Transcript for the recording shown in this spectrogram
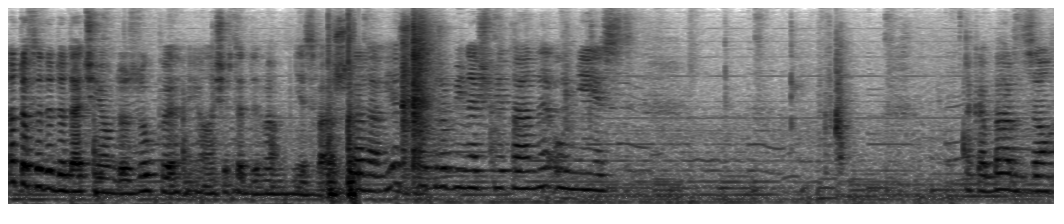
no to wtedy dodacie ją do zupy i ona się wtedy Wam nie zważy. Dodam jeszcze odrobinę śmietany, u mnie jest taka bardzo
